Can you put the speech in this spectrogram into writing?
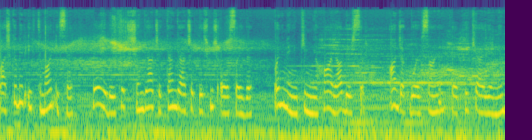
Başka bir ihtimal ise böyle bir kaçışın gerçekten gerçekleşmiş olsaydı Bunnyman'in kimliği hala bir sır. Ancak bu efsane korku hikayelerinin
